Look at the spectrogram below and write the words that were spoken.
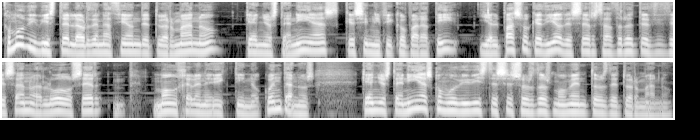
¿cómo viviste la ordenación de tu hermano? ¿Qué años tenías? ¿Qué significó para ti? Y el paso que dio de ser sacerdote diocesano a luego ser monje benedictino. Cuéntanos, ¿qué años tenías? ¿Cómo viviste esos dos momentos de tu hermano?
